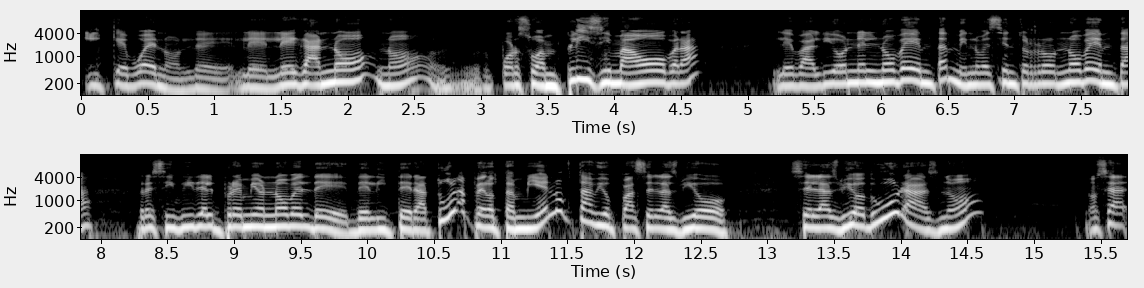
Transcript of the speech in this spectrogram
y que, bueno, le, ganó, ¿no? Por su amplísima obra le valió en el 90, en 1990, recibir el premio Nobel de, literatura, pero también Octavio Paz se las vio, se las vio duras, ¿no? O sea,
